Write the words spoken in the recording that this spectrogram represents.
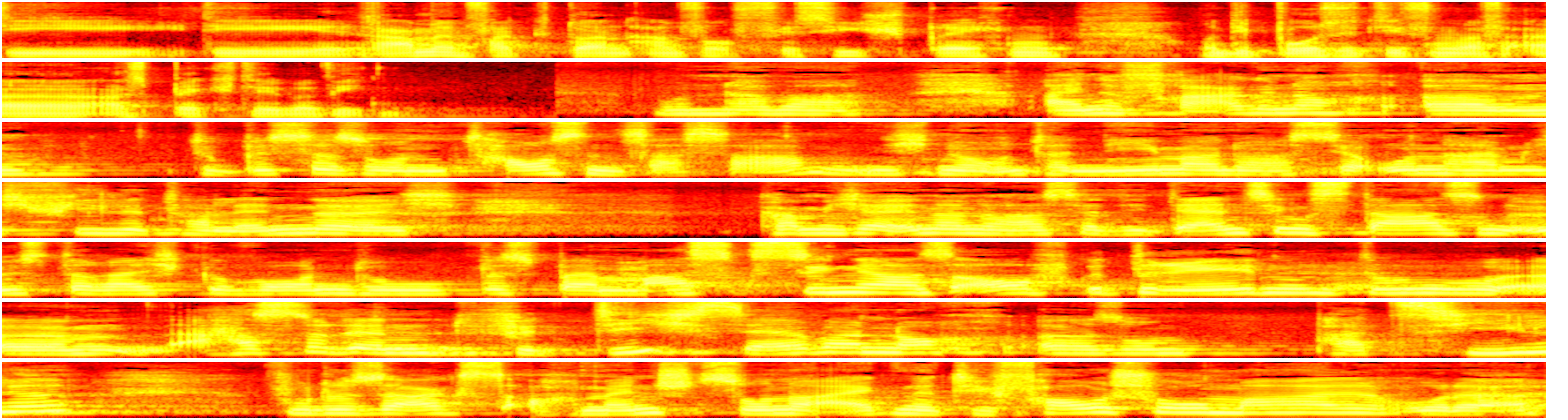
die, die Rahmenfaktoren einfach für sich sprechen und die positiven äh, Aspekte überwiegen. Wunderbar. Eine Frage noch. Ähm, du bist ja so ein Tausendsasser, nicht nur Unternehmer, du hast ja unheimlich viele Talente. Ich kann mich erinnern, du hast ja die Dancing Stars in Österreich gewonnen, du bist bei Mask Singers aufgetreten. Du, ähm, hast du denn für dich selber noch äh, so ein paar Ziele, wo du sagst, ach Mensch, so eine eigene TV-Show mal oder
